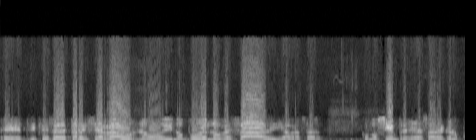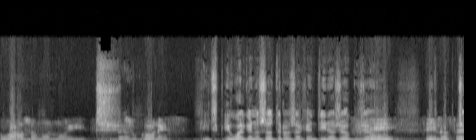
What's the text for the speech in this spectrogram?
eh, tristeza de estar encerrados, ¿no? Y no podernos besar y abrazar como siempre. Ya sabes que los cubanos somos muy besucones. Y- Igual que nosotros, los argentinos, yo, yo, Sí, sí, lo sé,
